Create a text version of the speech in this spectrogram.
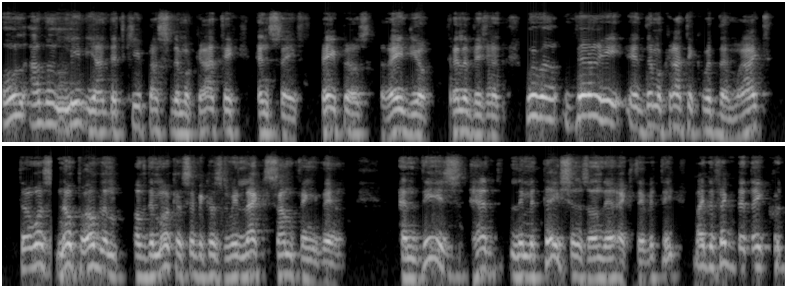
all other media that keep us democratic and safe papers, radio, television. We were very uh, democratic with them, right? There was no problem of democracy because we lacked something there. And these had limitations on their activity by the fact that they could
